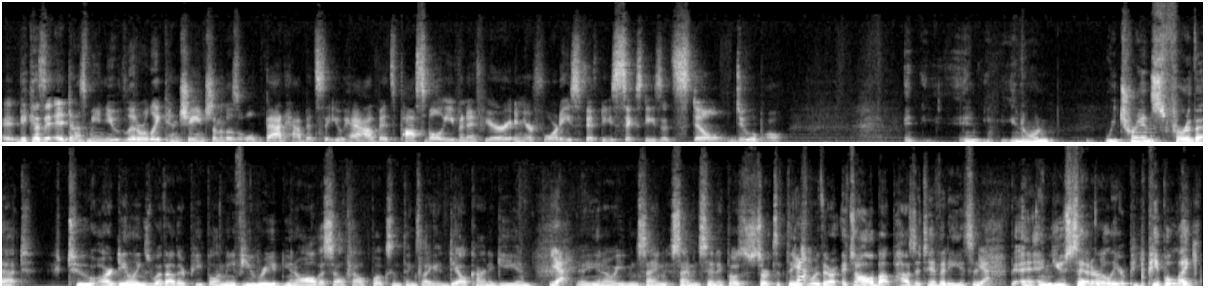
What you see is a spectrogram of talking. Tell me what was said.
because it, it does mean you literally can change some of those old bad habits that you have. It's possible even if you're in your 40s, 50s, 60s, it's still doable. and you know when we transfer that to our dealings with other people. I mean, if you read, you know, all the self-help books and things like Dale Carnegie and Mm-hmm. Yeah. you know, even Simon, Simon Sinek, those sorts of things Yeah. where there, it's all about positivity. It's Yeah. and you said earlier, people like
